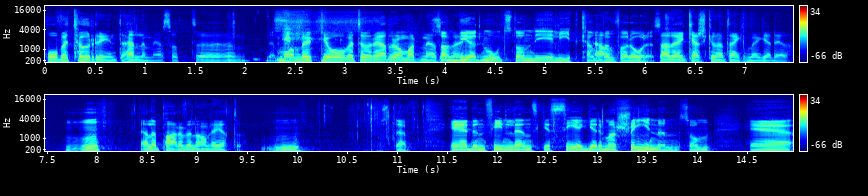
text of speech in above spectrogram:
HV Turri är inte heller med. Så att, uh, Månlykke och HV Turri, hade de varit med Som hade, bjöd motstånd i Elitkampen Ja. förra året. så hade jag kanske kunnat tänka mig att gardera. Eller Parvelan Retu. Just det. Är den finländske segermaskinen som eh,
